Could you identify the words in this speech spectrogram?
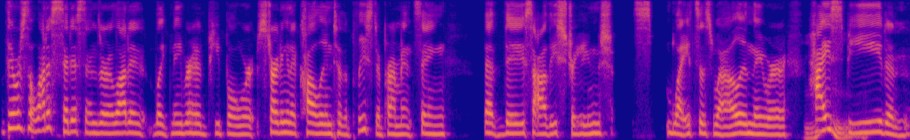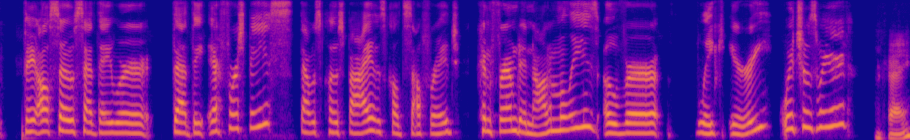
there was a lot of citizens or a lot of like neighborhood people were starting to call into the police department saying that they saw these strange lights as well and they were high mm. speed and they also said they were that the air force base that was close by it was called selfridge confirmed anomalies over lake erie which was weird Okay.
